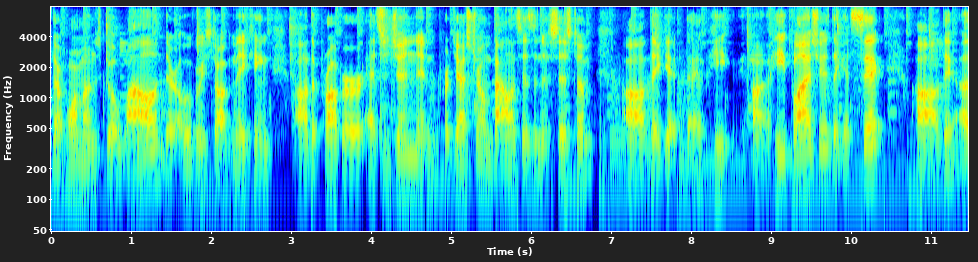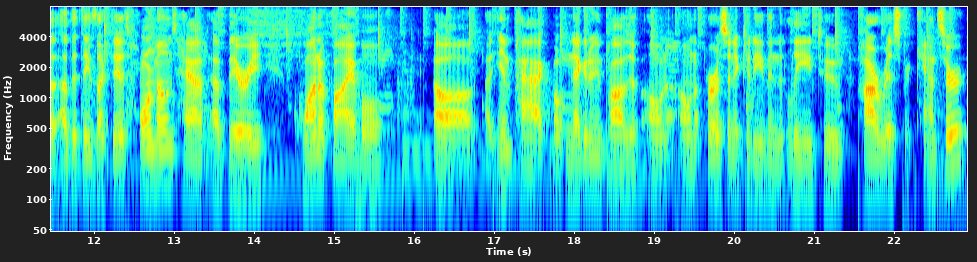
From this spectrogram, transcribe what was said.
their hormones go wild. Their ovaries start making uh, the proper estrogen and progesterone balances in the system. Uh, they get they have heat uh, heat flashes. They get sick. Uh, they, uh, other things like this. Hormones have a very quantifiable uh, impact, both negative and positive, on a, on a person. It could even lead to higher risk for cancer.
